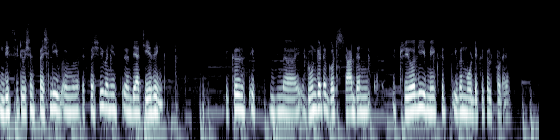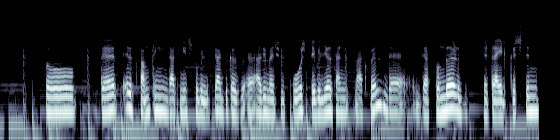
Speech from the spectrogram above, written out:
In this situation, especially especially when he's, they are chasing. Because if uh, you don't get a good start, then it really makes it even more difficult for him. So there is something that needs to be looked at because, uh, as you mentioned, post De Villiers and Maxwell, they they are Sundar. They tried Christian.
